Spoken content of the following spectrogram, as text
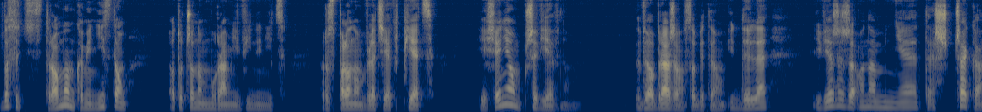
dosyć stromą, kamienistą, otoczoną murami winnic, rozpaloną w lecie jak piec, jesienią przewiewną. Wyobrażam sobie tę idylę i wierzę, że ona mnie też czeka,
